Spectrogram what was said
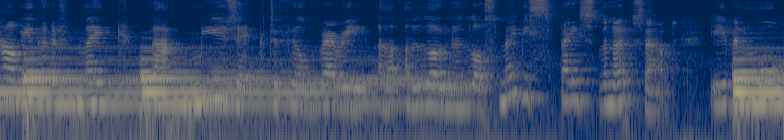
how you're going to make that music to feel very uh, alone and lost. Maybe space the notes out even more.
